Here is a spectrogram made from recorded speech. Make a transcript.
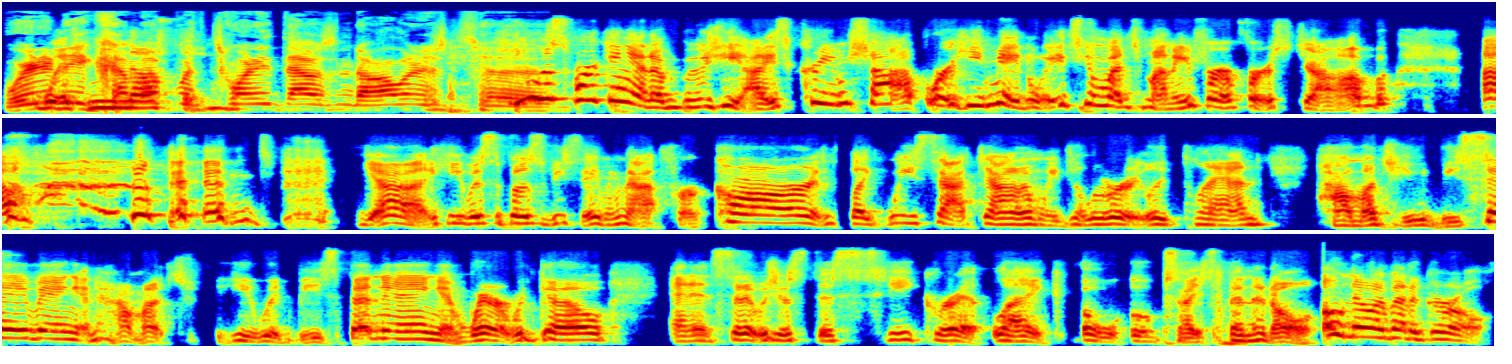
Where did he come nothing. up with twenty thousand dollars to? He was working at a bougie ice cream shop where he made way too much money for a first job, um, and yeah, he was supposed to be saving that for a car. And like we sat down and we deliberately planned how much he would be saving and how much he would be spending and where it would go. And instead, it was just this secret, like, oh, oops, I spent it all. Oh no, I met a girl.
